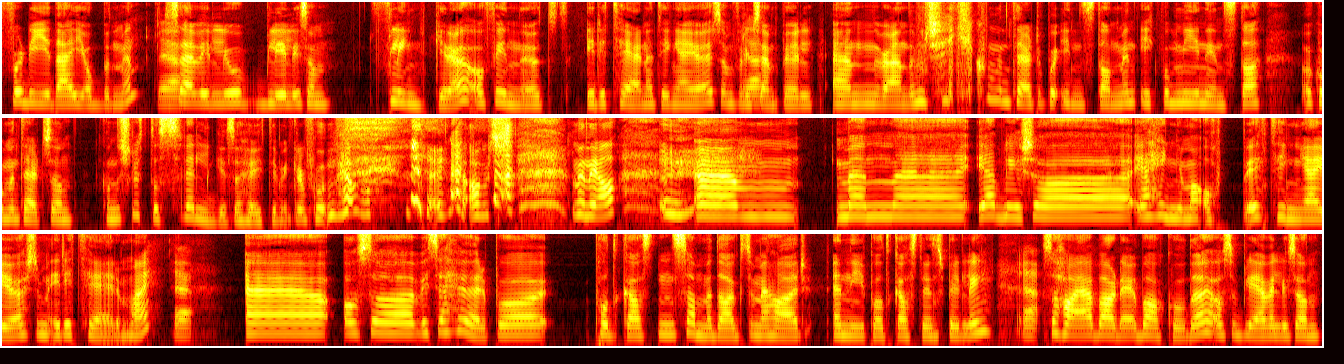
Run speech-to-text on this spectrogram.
fordi det er jobben min. Ja. Så jeg vil jo bli liksom flinkere å finne ut irriterende ting jeg gjør. Som for Ja. eksempel en random chick kommenterte på instaen min, gikk på min insta og kommenterte sånn Kan du slutte å svelge så høyt i mikrofonen? Jeg bare. Men ja. Um, men eh, jeg blir så Jeg henger meg opp i ting jeg gjør som irriterer meg. Ja. Uh, og så hvis jeg hører på podkasten samme dag som jeg har en ny podkastinnspilling, Ja. så har jeg bare det i bakhodet, og så blir jeg veldig sånn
